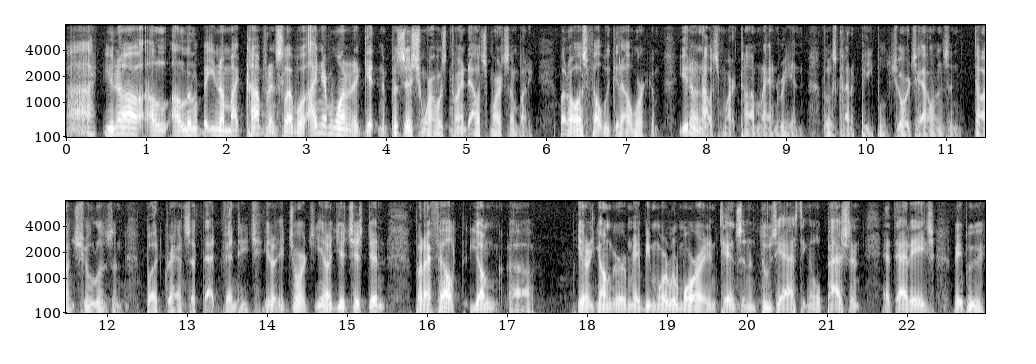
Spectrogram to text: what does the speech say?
Uh, you know, a, a, little bit. You know, my confidence level. I never wanted to get in a position where I was trying to outsmart somebody but I always felt we could outwork them. You don't outsmart Tom Landry and those kind of people, George Allen's and Don Shula's and Bud Grant's at that vintage. You know, George, you know, you just didn't. But I felt young, uh, you know, younger, maybe more, a little more intense and enthusiastic, a little passionate at that age. Maybe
